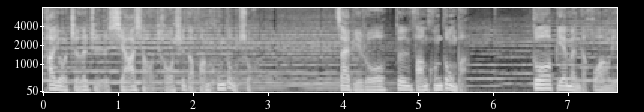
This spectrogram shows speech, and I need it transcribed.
他又指了指狭小潮湿的防空洞，说：“再比如蹲防空洞吧，多憋闷的慌里，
